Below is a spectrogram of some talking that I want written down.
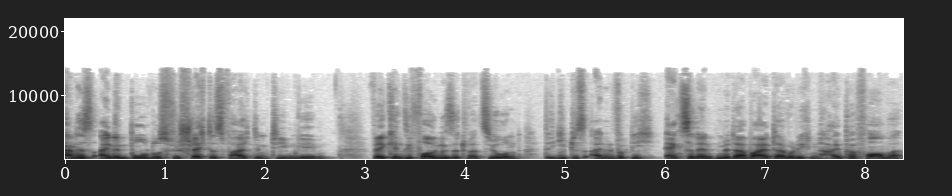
Kann es einen Bonus für schlechtes Verhalten im Team geben? Vielleicht kennen Sie folgende Situation. Da gibt es einen wirklich exzellenten Mitarbeiter, wirklich einen High-Performer,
